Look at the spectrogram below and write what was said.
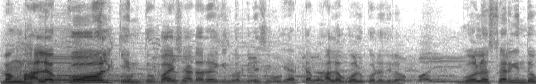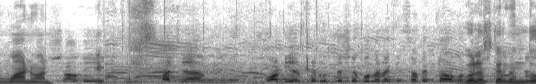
এবং ভালো গোল কিন্তু বাইশ আটার হয়ে কিন্তু বিদেশি প্লেয়ারটা ভালো গোল করে দিল। গোল স্কোর কিন্তু ওয়ান ওয়ান আচ্ছা অডিয়েন্সের উদ্দেশ্যে বলে রাখি সাদেকটা গোল স্কোর কিন্তু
